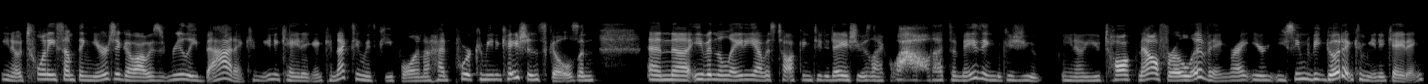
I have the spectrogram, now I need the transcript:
you know 20 something years ago i was really bad at communicating and connecting with people and i had poor communication skills and and uh, even the lady i was talking to today she was like wow that's amazing because you you know you talk now for a living right? You you seem to be good at communicating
